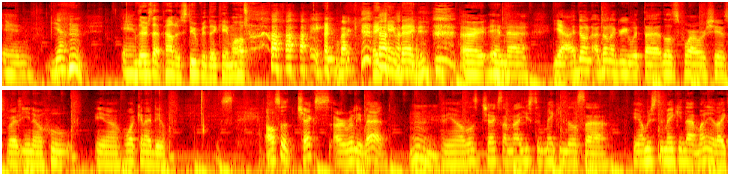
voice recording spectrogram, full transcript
And yeah, and There's that pound of stupid that came off. it came back. It came back, dude. All right, and uh, yeah, I don't, I don't agree with uh, those four-hour shifts, but you know who, you know, what can I do? It's- also, checks are really bad. Mm. You know, those checks. I'm not used to making those. Uh, yeah, I'm used to making that money like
